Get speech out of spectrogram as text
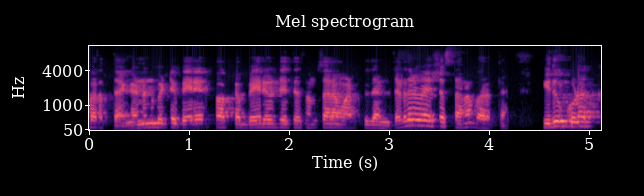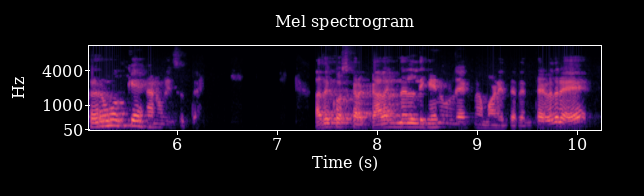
ಬರುತ್ತೆ. ಗಂಡನ ಬಿಟ್ಟು ಬೇರೆ ಪಕ್ಕ ಬೇರೆಯವ್ರ ಜೊತೆ ಸಂಸಾರ ಮಾಡ್ತಿದೆ ಅಂತ ಹೇಳಿದ್ರೆ ವೇಷ ಸ್ಥಾನ ಬರುತ್ತೆ. ಇದು ಕೂಡ ಕರ್ಮಕ್ಕೆ ಅನ್ವಯಿಸುತ್ತೆ. ಅದಕ್ಕೋಸ್ಕರ ಕಾಲಜ್ಞಾನದಲ್ಲಿ ಏನು ಉಲ್ಲೇಖನ ಮಾಡಿದ್ದಾರೆ ಅಂತ ಹೇಳಿದ್ರೆ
